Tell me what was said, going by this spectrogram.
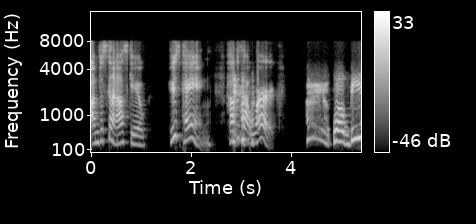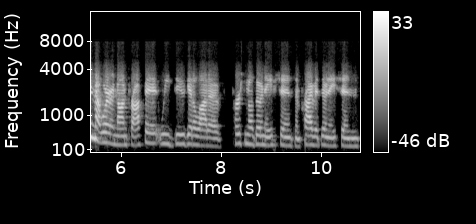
I'm just going to ask you who's paying? How does that work? well, being that we're a nonprofit, we do get a lot of personal donations and private donations.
